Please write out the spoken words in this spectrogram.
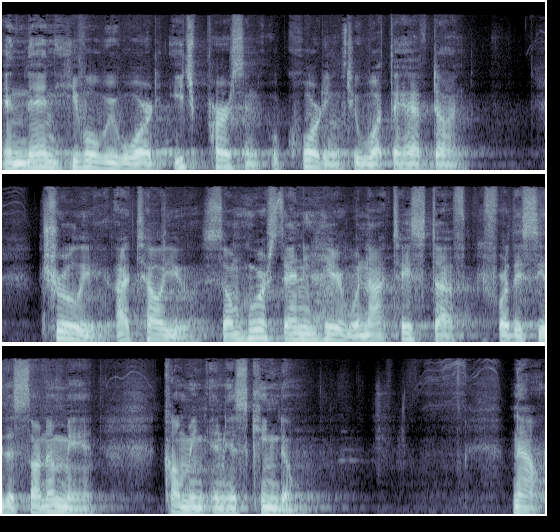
and then he will reward each person according to what they have done. Truly, I tell you, some who are standing here will not taste death before they see the Son of Man coming in his kingdom. Now,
